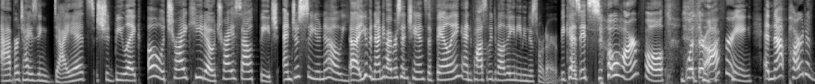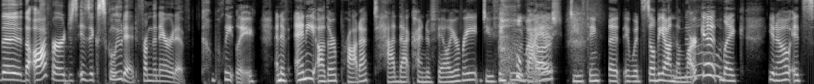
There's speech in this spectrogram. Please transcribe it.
advertising diets should be like, oh, try keto, try South Beach. And just so you know, uh, you have a 95% chance of failing and possibly developing an eating disorder because it's so harmful what they're offering. And that part of the, the offer just is excluded from the narrative completely. And if any other product had that kind of failure rate, do you think we oh would oh buy gosh. it? Do you think that it would still be on the no. market? Like, you know, it's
